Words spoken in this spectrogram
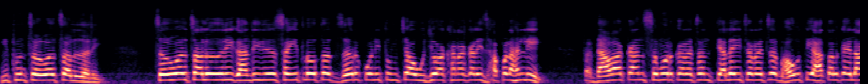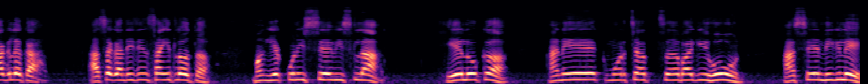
इथून चळवळ चालू झाली. चळवळ चालू झाली. गांधीजींनी सांगितलं होतं जर कोणी तुमच्या उजव्या खानाखाली झापड आणली तर डावा कान समोर करायचं आणि त्याला विचारायचं भाऊ ती हाताला काही लागलं का? असं गांधीजींनी सांगितलं होतं. मग एकोणीसशे वीसला हे लोक अनेक मोर्चात सहभागी होऊन असे निघले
